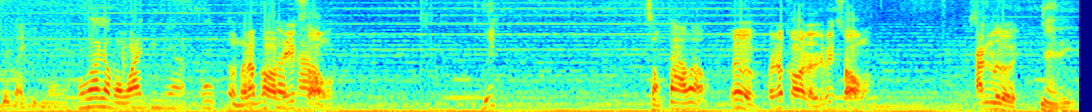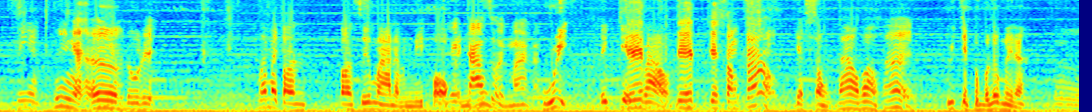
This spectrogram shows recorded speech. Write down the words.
ไปไหนอีกไหมเพราะว่าเรามาไหว้ที่เนี้ยทูบส่วนมะละกอเลขสอง สองเก้าเปล่าเออมะละกอเหรอเลขสองชัดเลย ไหนพี่นี่ไงนี่ไงเออดูดิไม่ไม่ตอนตอนซื้อมาน่ะมันมีปอกเลอัขนนี้เก้าสวยมากอะอุ้ยเลขเจ็ดเปล่าเจ็ดเจ็ดสองเก้าเจ็ดสองเก้าเปล่าใช่อุ้ยเจ็ดตัวเบอร์เริ่มเลยนะเออ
